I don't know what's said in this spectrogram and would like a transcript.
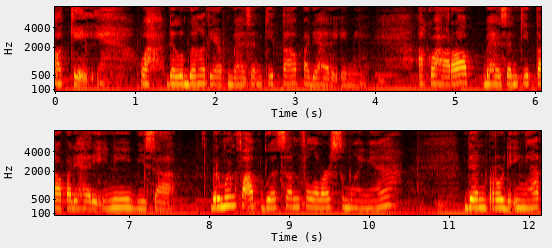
Oke, okay. wah dalam banget ya pembahasan kita pada hari ini. Aku harap bahasan kita pada hari ini bisa bermanfaat buat Sunflowers semuanya. Dan perlu diingat,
